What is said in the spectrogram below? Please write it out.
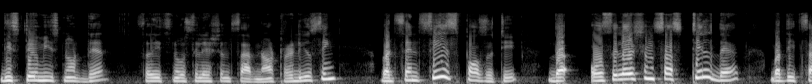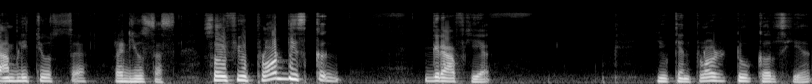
this term is not there. So, its oscillations are not reducing, but since C is positive the oscillations are still there, but its amplitudes uh, reduces. So, if you plot this graph here you can plot two curves here.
